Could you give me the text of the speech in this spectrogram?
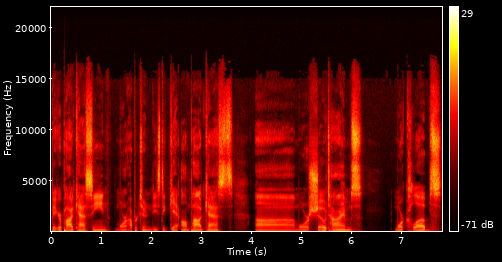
Bigger podcast scene, more opportunities to get on podcasts, uh, more show times, more clubs,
